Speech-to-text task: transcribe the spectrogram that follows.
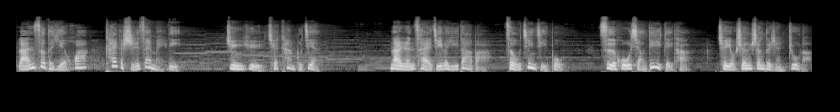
蓝色的野花开得实在美丽，君玉却看不见。那人采集了一大把，走近几步，似乎想递给他。却又生生的忍住了，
